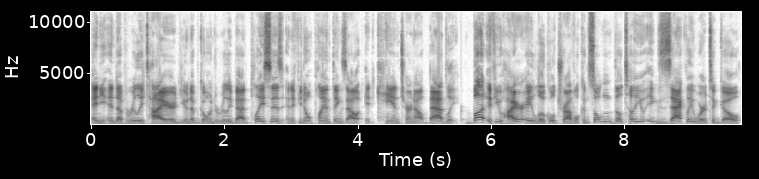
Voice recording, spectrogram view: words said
and you end up really tired, you end up going to really bad places, and if you don't plan things out, it can turn out badly. But if you hire a local travel consultant, they'll tell you exactly where to go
